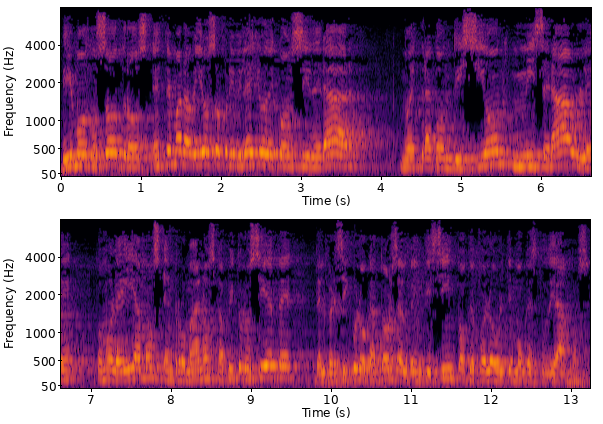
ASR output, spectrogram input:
Vimos nosotros este maravilloso privilegio de considerar nuestra condición miserable, como leíamos en Romanos capítulo 7, del versículo 14 al 25, que fue lo último que estudiamos.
